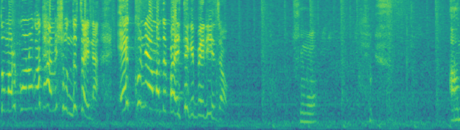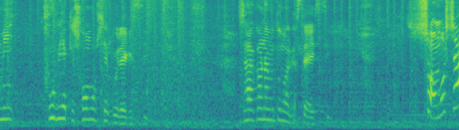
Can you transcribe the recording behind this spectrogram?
তোমার কোনো কথা আমি শুনতে চাই না। এক্ষুনি আমাদের বাড়ি থেকে বেরিয়ে যাও। শোনো আমি খুবই একটা সমস্যায় পড়ে গেছি। যার কারণে আমি তোমার কাছে আইছি। সমস্যা?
